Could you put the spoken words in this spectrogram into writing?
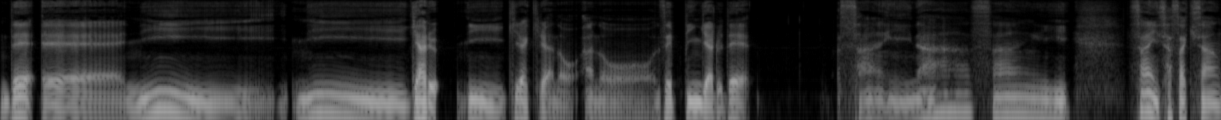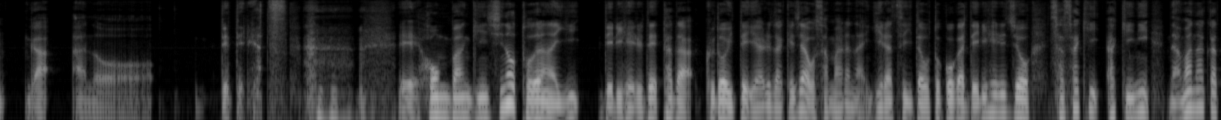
で、えー、2位、2位ギャル、2位キラキラの、あのー、絶品ギャルで、3位な3位、3位佐々木さんが、あのー、出てるやつ。えー、本番禁止の戸棚デリヘルで、ただ口説いてやるだけじゃ収まらない。ギラついた男がデリヘル上、佐々木秋に生中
